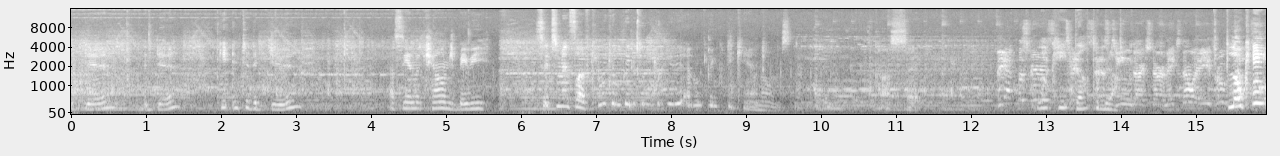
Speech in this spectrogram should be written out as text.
The duh. Duh. Get into the duh. That's the end of the challenge, baby. Six minutes left. Can we complete it? Can we complete it? I don't think we can, honestly. It's kind of sad. The atmosphere Locate Delta Block. Team Darkstar makes their way through Locate!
